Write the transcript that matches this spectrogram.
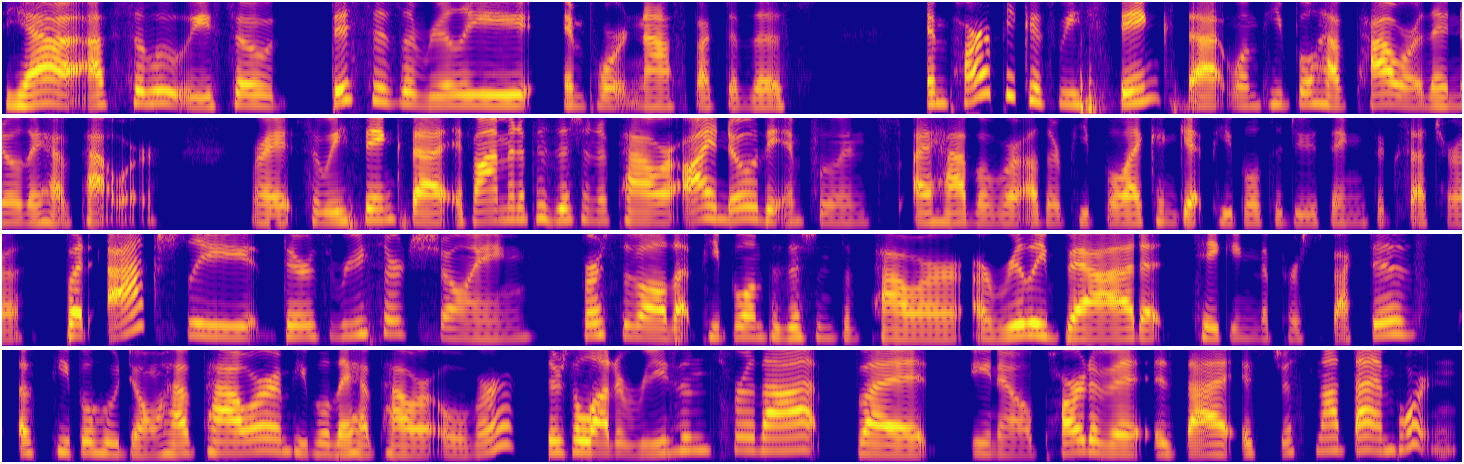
Yeah, absolutely. So, this is a really important aspect of this, in part because we think that when people have power, they know they have power, right? So, we think that if I'm in a position of power, I know the influence I have over other people, I can get people to do things, etc. But actually, there's research showing first of all, that people in positions of power are really bad at taking the perspectives of people who don't have power and people they have power over. There's a lot of reasons for that, but you know, part of it is that it's just not that important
